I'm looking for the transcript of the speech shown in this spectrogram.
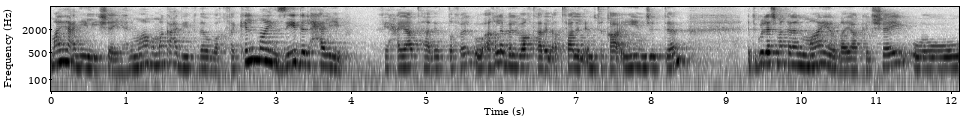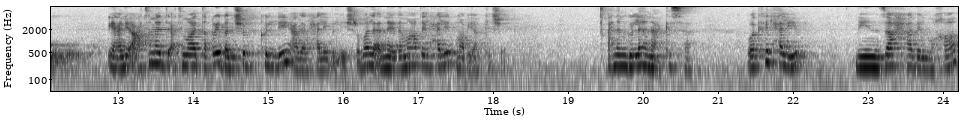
ما يعني لي شيء يعني ما هو ما قاعد يتذوق. فكل ما يزيد الحليب في حياة هذا الطفل وأغلب الوقت هذه الأطفال الانتقائيين جدا تقول لك مثلا ما يرضى يأكل شيء و يعني أعتمد اعتماد تقريبا شبه كلي على الحليب اللي يشربه لأنه إذا ما اعطيه الحليب ما بيأكل شيء. إحنا نقول لها نعكسها. وقت الحليب بينزاح هذا المخاط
